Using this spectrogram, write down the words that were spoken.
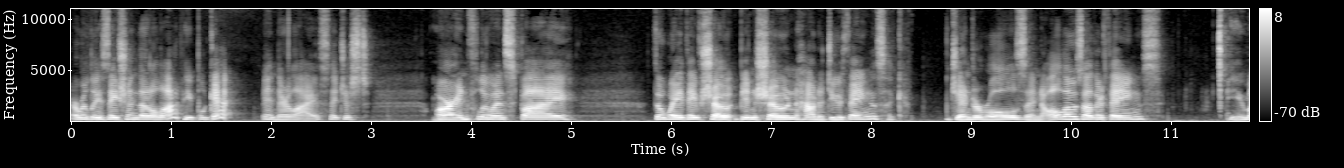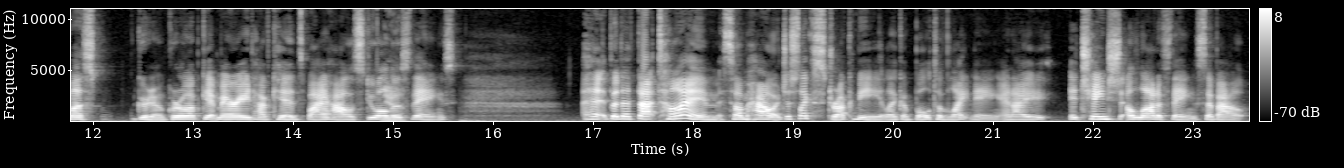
a realization that a lot of people get in their lives. They just are influenced by the way they've show, been shown how to do things, like gender roles and all those other things. You must, you know, grow up, get married, have kids, buy a house, do all Yeah. those things. Uh, But at that time, somehow it just like struck me like a bolt of lightning, and I it changed a lot of things about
